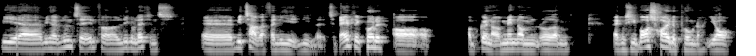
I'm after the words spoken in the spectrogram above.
Vi, er, vi har viden til inden for League of Legends. Øh, vi tager i hvert fald lige, lige tilbageblik på det, og, og begynder at minde om noget om, hvad kan man sige, vores højdepunkter i år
